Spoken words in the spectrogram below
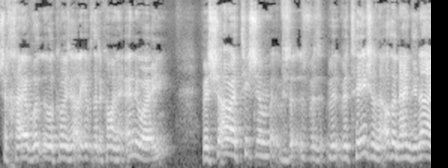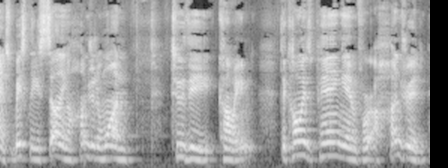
Shechayav little kohen, he's got to give it to the kohen anyway. Vishara tishim v'teisha, the other 99, so basically he's selling 101 to the kohen. The kohen is paying him for 100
